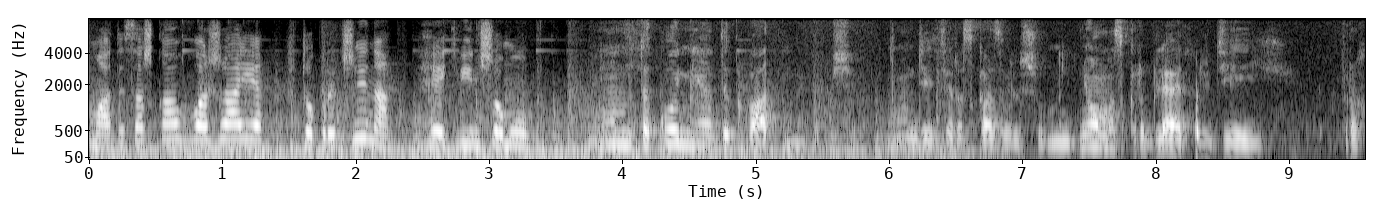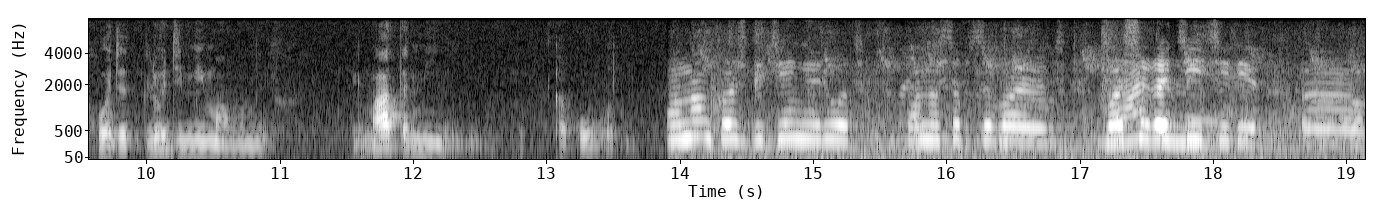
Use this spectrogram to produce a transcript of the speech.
Мати Сашка вважає, що причина геть в іншому. Он такой неадекватный вообще. Он, дети рассказывали, что он днем оскорбляет людей, проходят люди мимо, он их и матами, и как угодно. Он нам каждый день орет, он нас обзывает, ваши родители, э,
